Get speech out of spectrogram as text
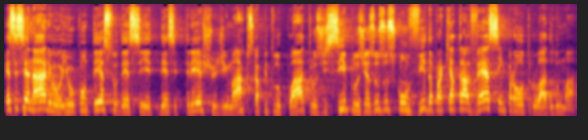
Esse cenário e o contexto desse, desse trecho de Marcos capítulo 4, os discípulos, Jesus os convida para que atravessem para o outro lado do mar.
